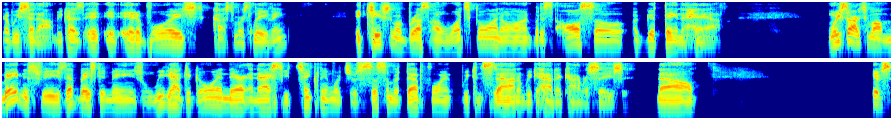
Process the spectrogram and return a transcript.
that we send out because it, it, it avoids customers leaving. It keeps them abreast of what's going on, but it's also a good thing to have. When we start talking about maintenance fees, that basically means when we have to go in there and actually tinkling with your system at that point, we can sit down and we can have that conversation. Now, if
